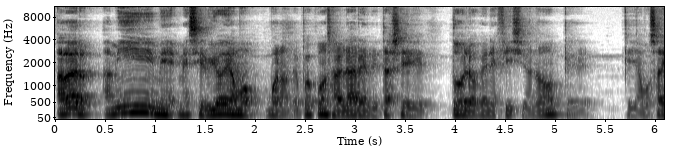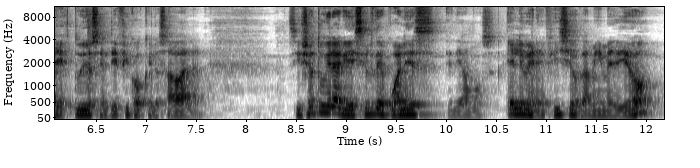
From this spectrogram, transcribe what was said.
A ver, a mí me, sirvió, digamos, bueno, después podemos hablar en detalle de todos los beneficios, ¿no? Que, que, digamos, hay estudios científicos que los avalan. Si yo tuviera que decirte cuál es, digamos, el beneficio que a mí me dio,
